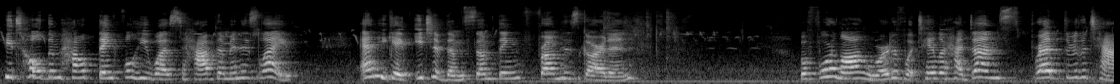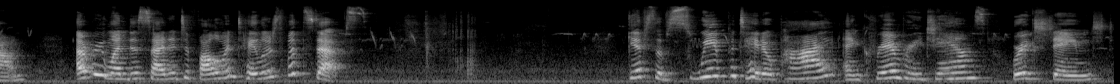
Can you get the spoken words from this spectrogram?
He told them how thankful he was to have them in his life, and he gave each of them something from his garden. Before long, word of what Taylor had done spread through the town. Everyone decided to follow in Taylor's footsteps. Gifts of sweet potato pie and cranberry jams were exchanged.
